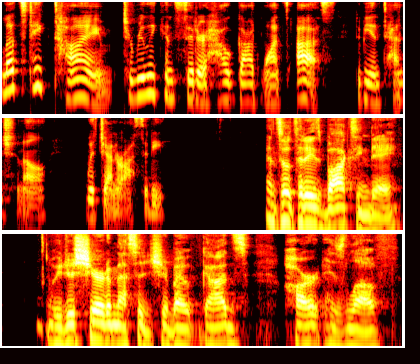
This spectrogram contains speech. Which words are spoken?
let's take time to really consider how God wants us to be intentional with generosity. And so today's Boxing Day, we just shared a message about God's heart, His love,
